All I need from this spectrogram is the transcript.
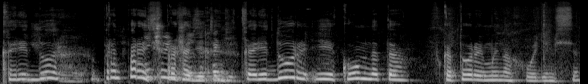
Коридор. Про- Ничего, ничего, проходите. заходите. Коридор и комната, в которой мы находимся.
